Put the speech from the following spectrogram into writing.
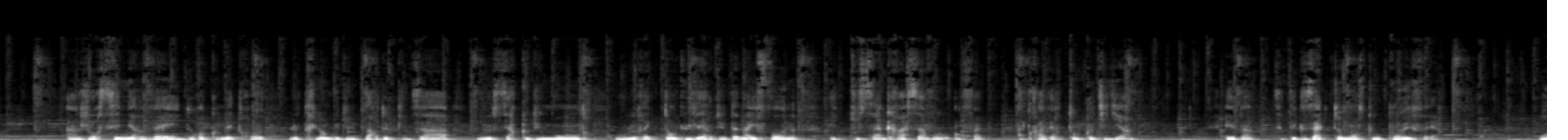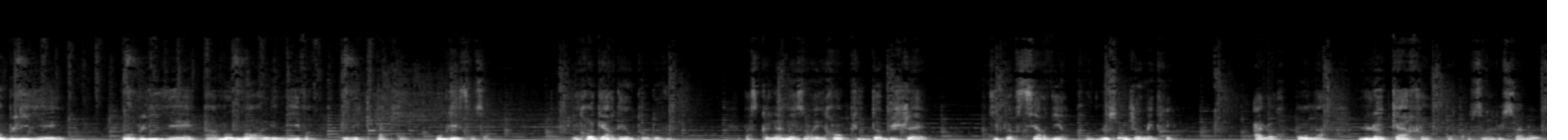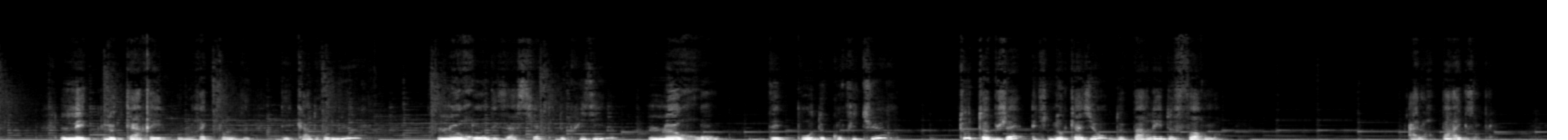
un jour s'émerveille de reconnaître euh, le triangle d'une part de pizza, ou le cercle d'une montre, ou le rectangulaire d'un iPhone, et tout ça grâce à vous, en fait, à travers tout le quotidien. Eh bien, c'est exactement ce que vous pouvez faire. Oubliez, oubliez un moment les livres et les papiers. Oubliez tout ça. Et regardez autour de vous. Parce que la maison est remplie d'objets qui peuvent servir pour une leçon de géométrie. Alors, on a le carré des coussins du salon, le carré ou le rectangle des cadres au mur, le rond des assiettes de cuisine, le rond des pots de confiture. Tout objet est une occasion de parler de forme. Alors, par exemple,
